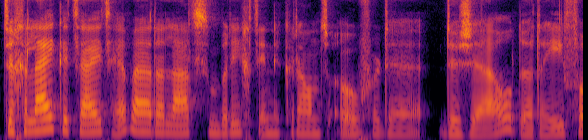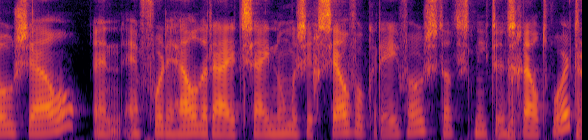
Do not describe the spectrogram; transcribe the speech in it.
Tegelijkertijd, hè, we hadden laatst een bericht in de krant over de, de zuil, de Revo-zuil. En, en voor de helderheid, zij noemen zichzelf ook Revo's, dat is niet een scheldwoord.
